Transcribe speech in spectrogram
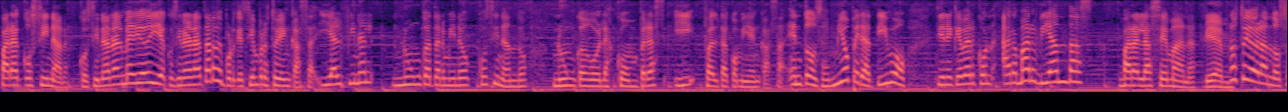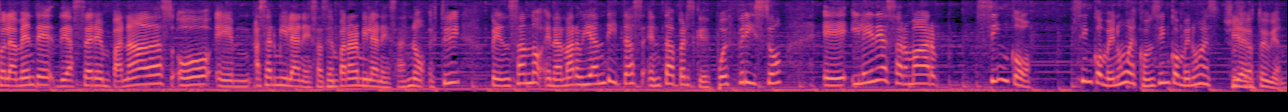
para cocinar. Cocinar al mediodía, cocinar a la tarde porque siempre estoy en casa. Y al final nunca termino cocinando, nunca hago las compras y falta comida en casa. Entonces mi operativo tiene que ver con armar viandas para la semana. Bien. No estoy hablando solamente de hacer empanadas o eh, hacer milanesas, empanar milanesas. No, estoy pensando en armar vianditas en tuppers que después frizo. eh, y la idea es armar cinco, cinco menúes. Con cinco menúes yo Bien. ya estoy bien.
